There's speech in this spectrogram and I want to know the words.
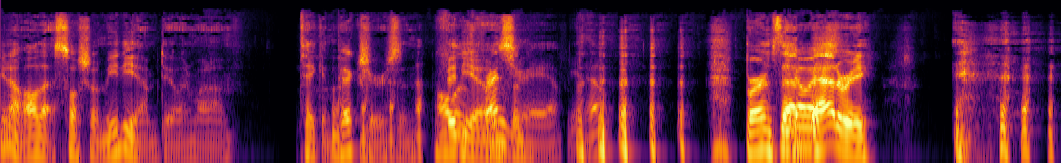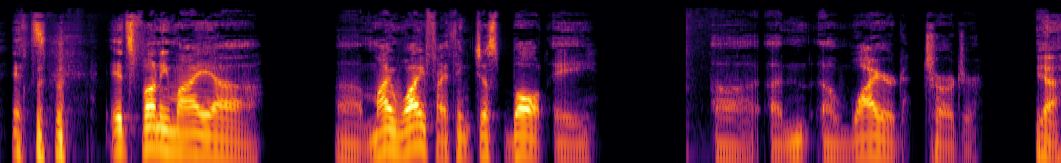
you know all that social media I'm doing when I'm taking pictures and All videos, friends you have, you know. burns You that know, battery. it's it's funny. My uh, uh, my wife, I think, just bought a uh, a, a wired charger, Yeah,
